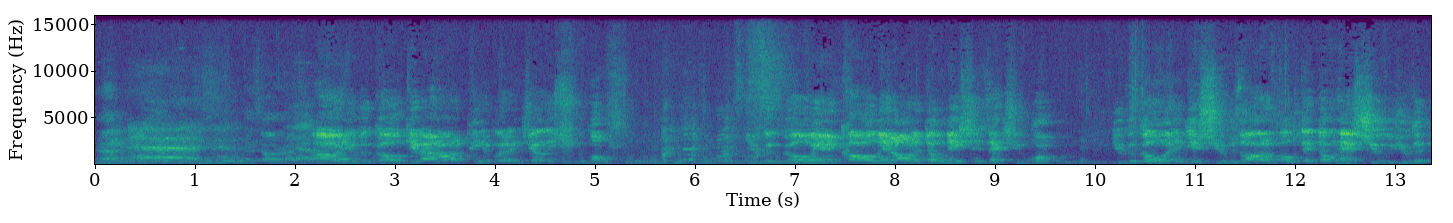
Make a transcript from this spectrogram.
That's all right. Oh, you could go get out all the peanut butter and jelly you want. You can go in and call in all the donations that you want. You could go in and get shoes to all the folks that don't have shoes. You could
